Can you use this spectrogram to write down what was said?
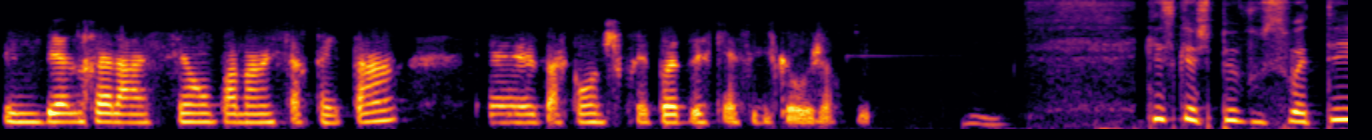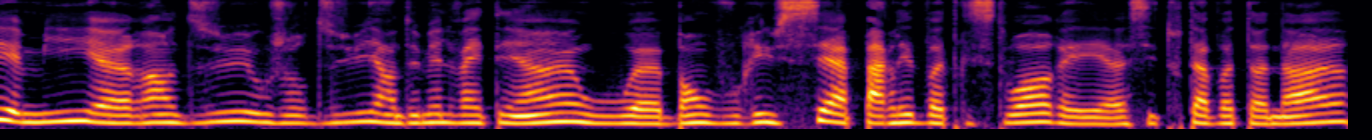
une belle relation pendant un certain temps. par contre, je ne pourrais pas dire que c'est le cas aujourd'hui. Qu'est-ce que je peux vous souhaiter, Amy, euh, rendu aujourd'hui en 2021 où, euh, bon, vous réussissez à parler de votre histoire et euh, c'est tout à votre honneur.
